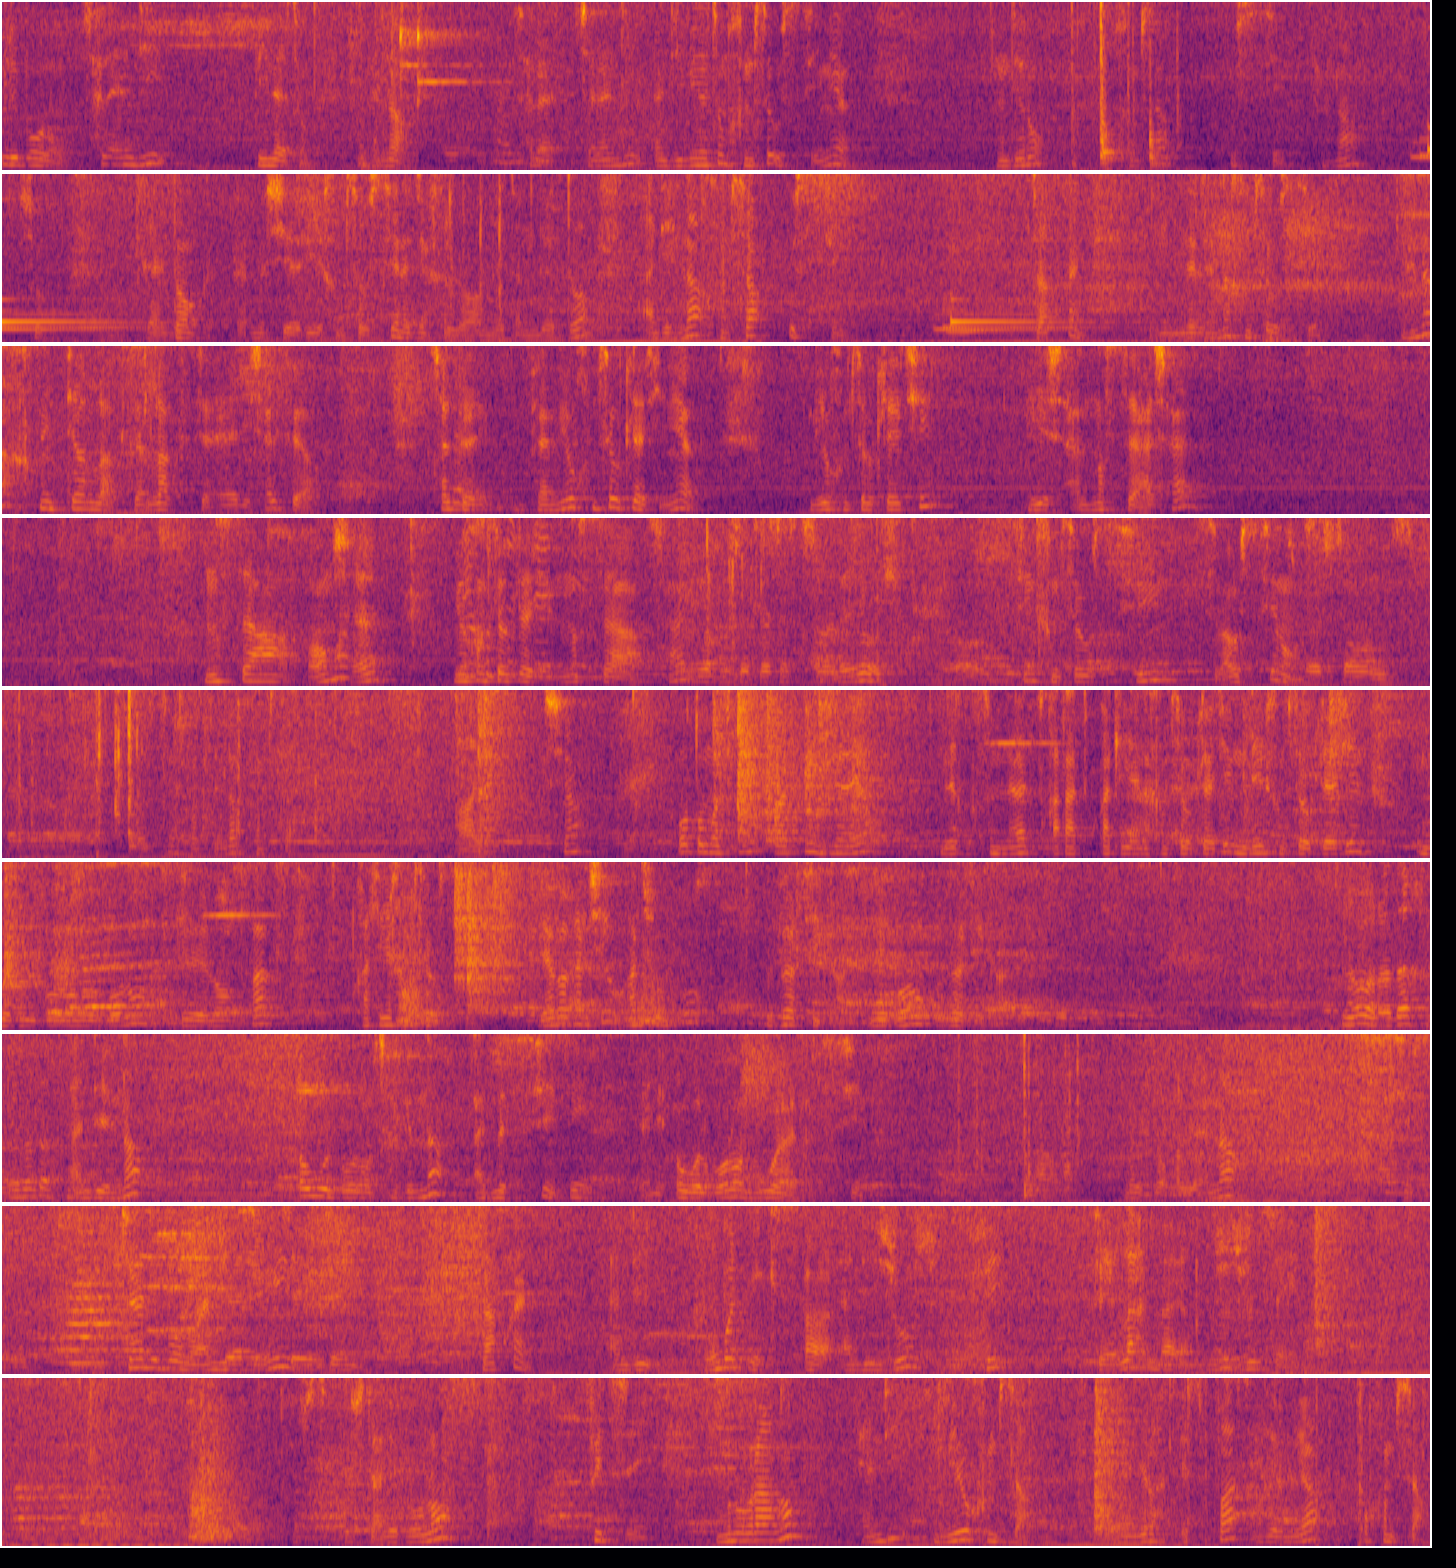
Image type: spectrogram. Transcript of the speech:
les boulons شحال عندي بيناتهم هنا شحال شحال عندي عندي بيناتهم خمسة وستين ياك نديرو خمسة وستين هنا شوف يعني donc ماشي هادي خمسة وستين هادي نخلوها ملي تنقادوها عندي هنا خمسة وستين. متفقين؟ من هنا خمسة وستين. هنا خصني ندير l'axe. ال l'axe تاع هادي شحال فيها؟ شحال فيها؟ فيها مية وخمسة وثلاثين. ياك. مية وخمسة وثلاثين هي شحال؟ نص ساعة شحال؟ نص ساعة عمر؟ شحال؟ 135 نص ساعة شحال؟ 135 تقسم على جوج. 60 65 67 ونص 66 ونص. 67 فاصلة خمسة هاي شا أوتوماتيكمون قادين هنايا. ملي قسمنا هاد تقطعت بقات لي أنا 35 ملي 35 وما بين ال boulon وال boulon l'entraxe بقات لي 65 دابا غنمشيو غنشوفو ال vertical les boulons vertical راه داخل داخل عندي هنا أول boulon شحال قلنا؟ عندنا 60 60. يعني أول boulon هو هذا 60. من الفوق لهنا 60 ثاني بولون عندي ثاني 90 90. 90 متفقين عندي هما ال X. آه عندي جوج في 90 لاحظ معايا جوج في 90 جوج تاع les boulons في 90 من وراهم عندي 105 يعني ندير واحد ال espace ندير 105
